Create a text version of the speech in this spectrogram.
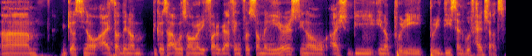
Um, because you know I thought you know because I was already photographing for so many years, you know I should be you know pretty pretty decent with headshots.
